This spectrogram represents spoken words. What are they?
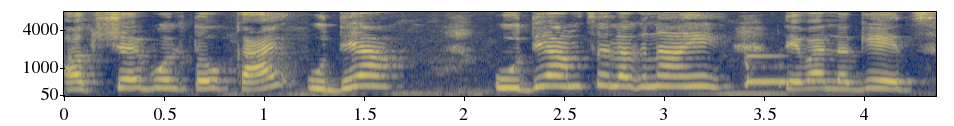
अक्षय बोलतो काय उद्या? उद्या आमचं लग्न आहे. तेव्हा लगेच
